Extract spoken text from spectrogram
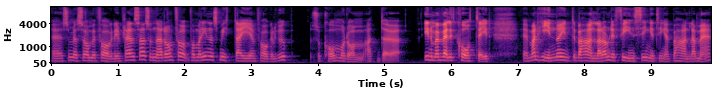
Eh, som jag sa med fågelinfluensan, så när de får, får man in en smitta i en fågelgrupp så kommer de att dö inom en väldigt kort tid. Eh, man hinner inte behandla dem, det finns ingenting att behandla med.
